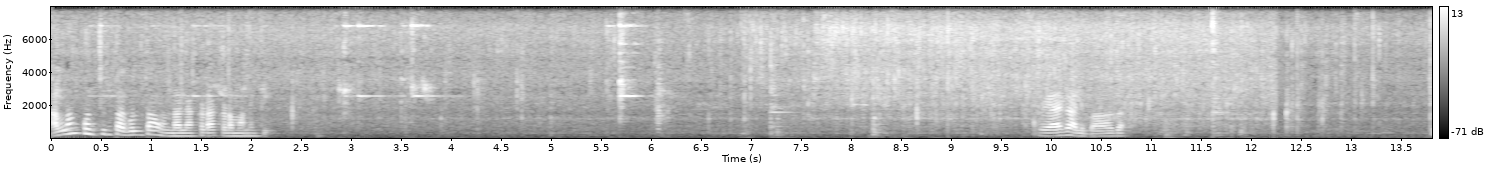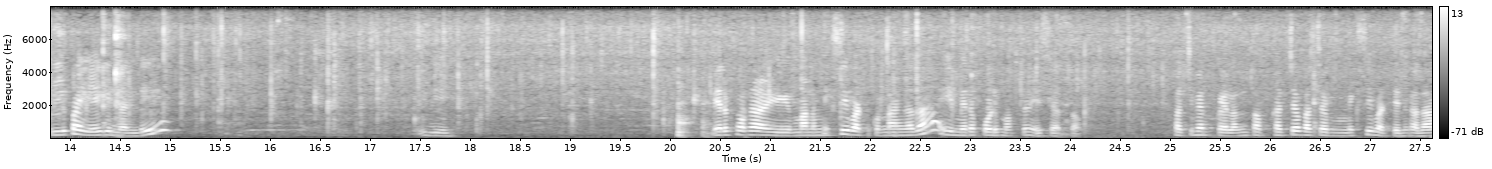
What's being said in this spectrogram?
అల్లం కొంచెం తగులుతూ ఉండాలి అక్కడక్కడ మనకి. వేగాలి బాగా. ఉల్లిపాయ వేగిందండి. ఇది మిరపకాయ మనం మిక్సీ పట్టుకున్నాం కదా ఈ మిరప్పొడి మొత్తం వేసేద్దాం. పచ్చిమిరపకాయలు అంతా కచ్చా పచ్చ మిక్సీ పట్టింది కదా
